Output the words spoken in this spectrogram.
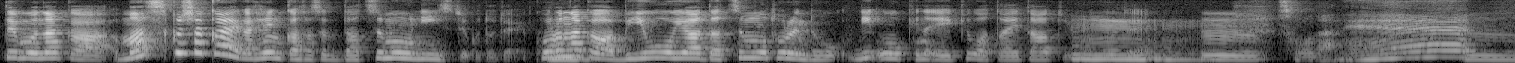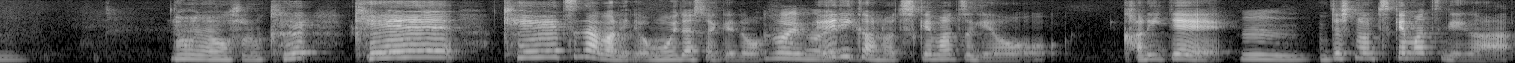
でもなんかマスク社会が変化させる脱毛ニーズということでコロナ禍は美容や脱毛トレンドに大きな影響を与えたということで。うん。うん。そうだね、うんでもねその毛毛毛つながりで思い出したけど、はいはい。エリカのつけまつげを借りてうん。私のつけまつげが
